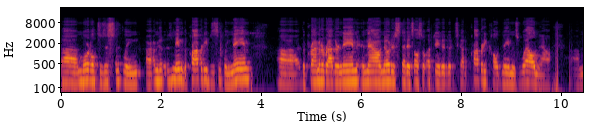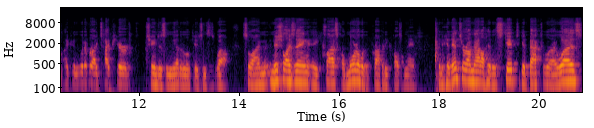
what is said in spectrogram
uh, Mortal to just simply. Uh, I'm going to name of the property to simply name. Uh, the parameter rather name, and now notice that it's also updated. It's got a property called name as well now. Um, I can whatever I type here changes in the other locations as well. So I'm initializing a class called mortal with a property called name. I'm going to hit enter on that. I'll hit escape to get back to where I was.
